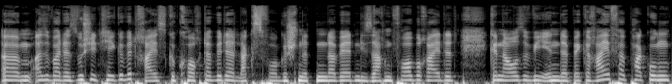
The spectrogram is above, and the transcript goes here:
Ähm, also bei der Sushi-Theke wird Reis gekocht, da wird der Lachs vorgeschnitten, da werden die Sachen vorbereitet, genauso wie in der Bäckereiverpackung.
